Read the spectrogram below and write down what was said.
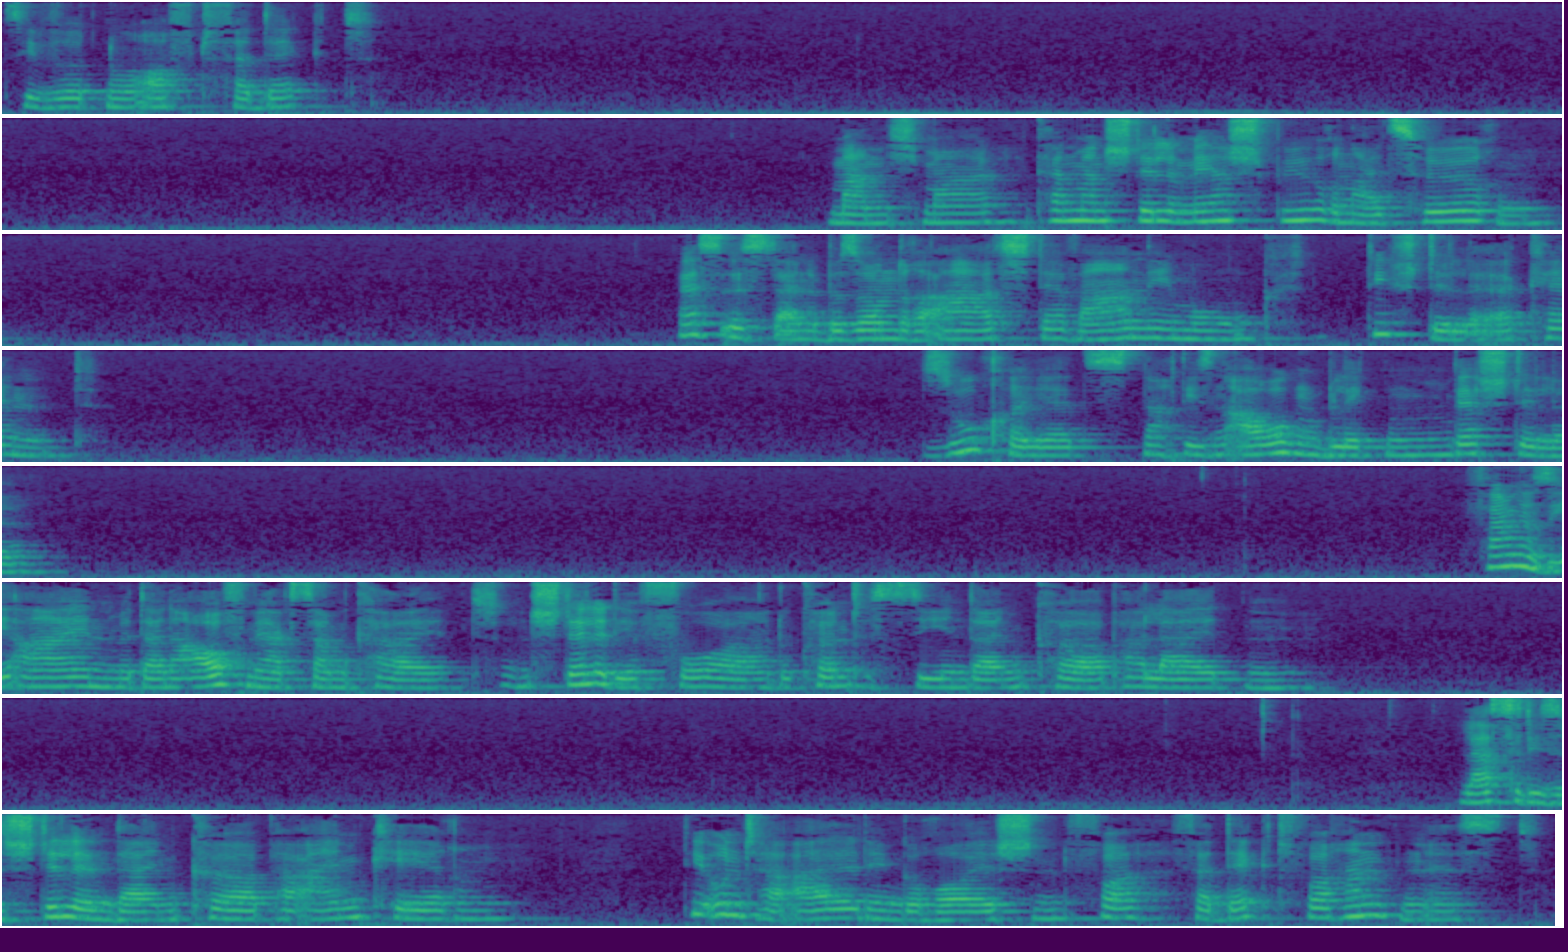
Sie wird nur oft verdeckt. Manchmal kann man Stille mehr spüren als hören. Es ist eine besondere Art der Wahrnehmung, die Stille erkennt. Suche jetzt nach diesen Augenblicken der Stille. Fange sie ein mit deiner Aufmerksamkeit und stelle dir vor, du könntest sie in deinen Körper leiten. Lasse diese Stille in deinen Körper einkehren, die unter all den Geräuschen verdeckt vorhanden ist.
